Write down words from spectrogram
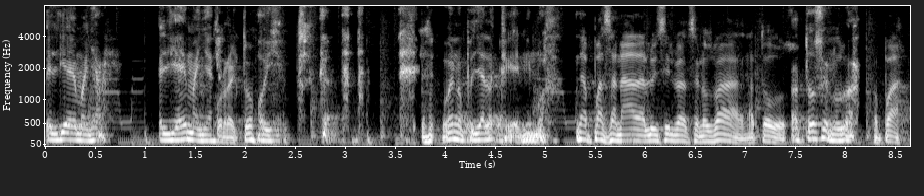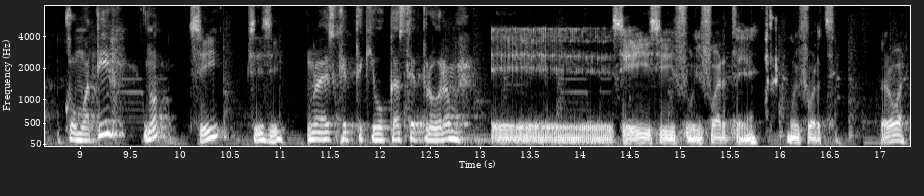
el día de mañana. El día de mañana. Correcto. Hoy. bueno, pues ya la que ni modo. No pasa nada, Luis Silva, se nos va a todos. A todos se nos va. Papá. Como a ti, ¿no? Sí, sí, sí. Una vez que te equivocaste de programa. Eh, sí, sí, muy fuerte, ¿eh? muy fuerte. Pero bueno.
